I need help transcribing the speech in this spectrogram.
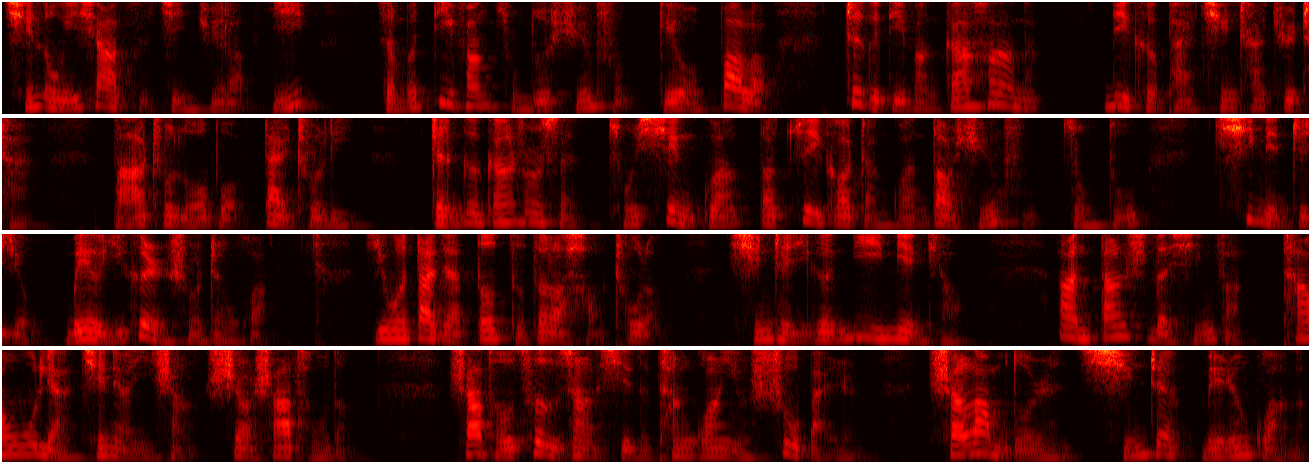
乾隆一下子警觉了。咦，怎么地方总督巡抚给我报了这个地方干旱呢？立刻派钦差去查，拔出萝卜带出梨。整个甘肃省从县官到最高长官到巡抚总督。七年之久，没有一个人说真话，因为大家都得到了好处了，形成一个利益链条。按当时的刑法，贪污两千两以上是要杀头的。杀头册子上写的贪官有数百人，杀那么多人，行政没人管了。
